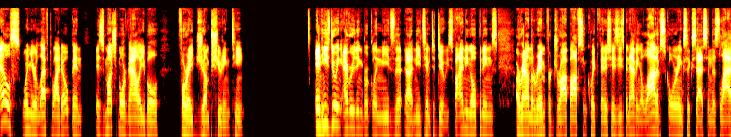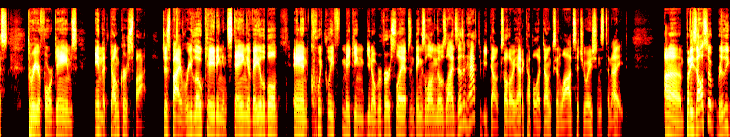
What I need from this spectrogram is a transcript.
else when you're left wide open is much more valuable for a jump shooting team. And he's doing everything Brooklyn needs that uh, needs him to do. He's finding openings around the rim for drop offs and quick finishes. He's been having a lot of scoring success in this last three or four games in the dunker spot just by relocating and staying available and quickly making you know reverse layups and things along those lines. It doesn't have to be dunks, although he had a couple of dunks and lob situations tonight. Um, but he's also really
